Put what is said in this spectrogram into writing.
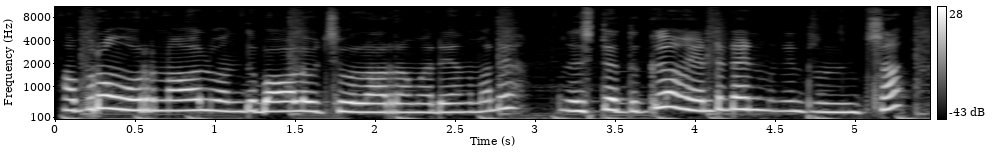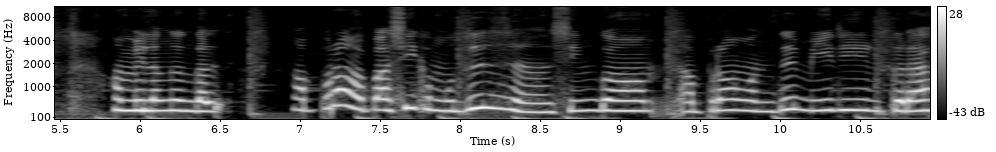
அப்புறம் ஒரு நாள் வந்து பாலை வச்சு விளாட்ற மாதிரி அந்த மாதிரி இஷ்டத்துக்கு என்டர்டெயின் பண்ணிட்டு இருந்துச்சான் அவன் விலங்குகள். அப்புறம் பசிக்கும் போது சிங்கம் அப்புறம் வந்து மீதி இருக்கிற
